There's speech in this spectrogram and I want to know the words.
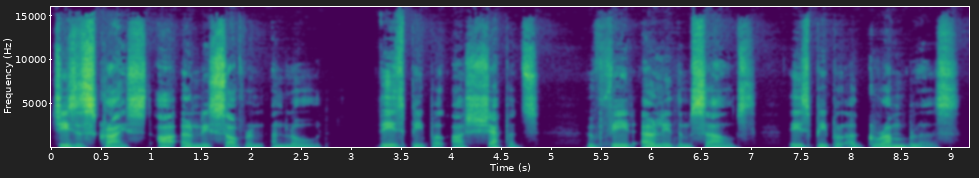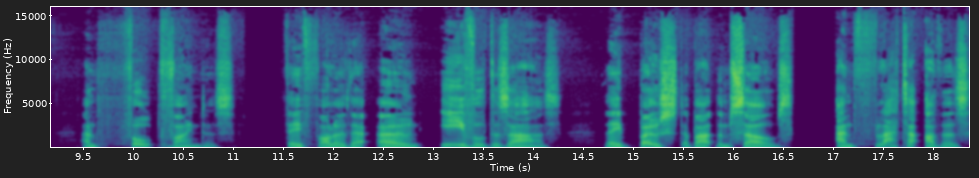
Jesus Christ, our only sovereign and Lord. These people are shepherds who feed only themselves. These people are grumblers and fault finders. They follow their own evil desires. They boast about themselves and flatter others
